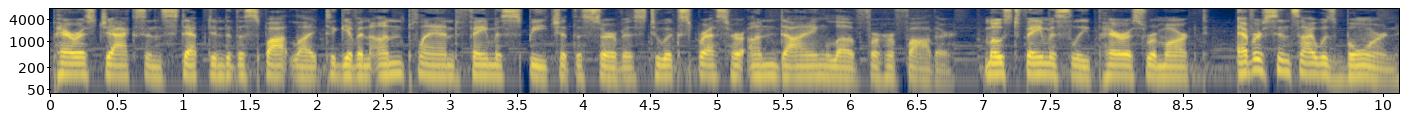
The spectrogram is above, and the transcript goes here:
Paris Jackson stepped into the spotlight to give an unplanned famous speech at the service to express her undying love for her father. Most famously, Paris remarked, Ever since I was born,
